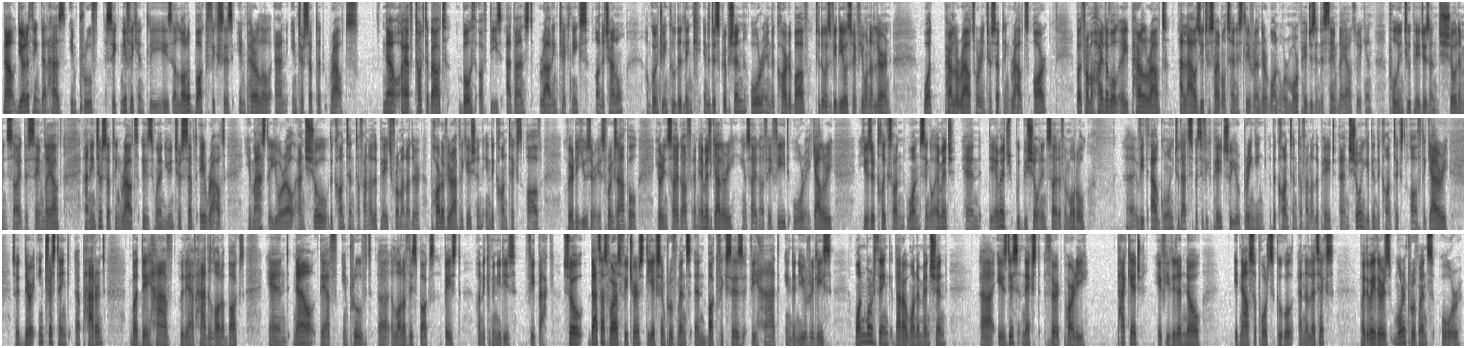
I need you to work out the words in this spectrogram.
Now, the other thing that has improved significantly is a lot of bug fixes in parallel and intercepted routes. Now, I have talked about both of these advanced routing techniques on the channel. I'm going to include a link in the description or in the card above to those videos. So if you want to learn what parallel routes or intercepting routes are. But from a high level, a parallel route allows you to simultaneously render one or more pages in the same layout. So you can pull in two pages and show them inside the same layout. And intercepting routes is when you intercept a route, you mask the URL and show the content of another page from another part of your application in the context of where the user is. For example, you're inside of an image gallery, inside of a feed or a gallery. User clicks on one single image, and the image would be shown inside of a modal uh, without going to that specific page. So you're bringing the content of another page and showing it in the context of the gallery. So they're interesting uh, patterns, but they have they have had a lot of bugs, and now they have improved uh, a lot of these bugs based on the community's feedback. So that's as far as features, DX improvements, and bug fixes we had in the new release. One more thing that I want to mention uh, is this next third party package. If you didn't know, it now supports Google Analytics. By the way, there's more improvements or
